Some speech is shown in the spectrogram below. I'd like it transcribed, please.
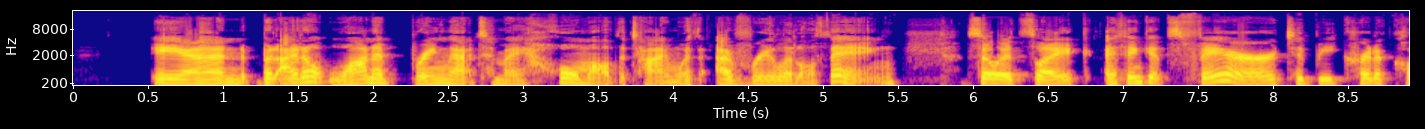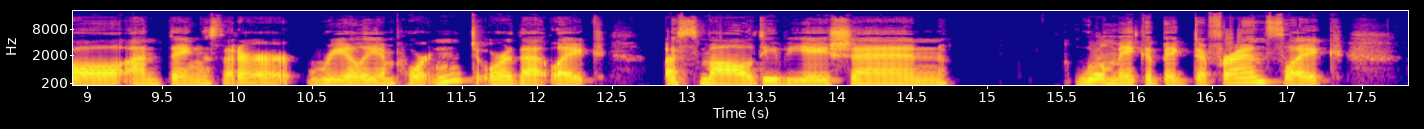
and but I don't want to bring that to my home all the time with every little thing. So it's like I think it's fair to be critical on things that are really important or that like a small deviation will make a big difference like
